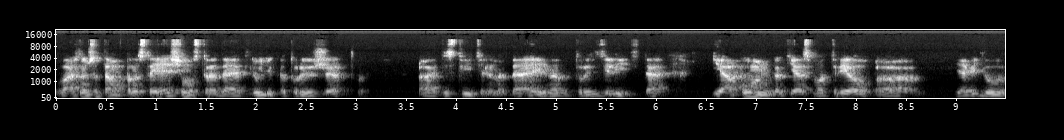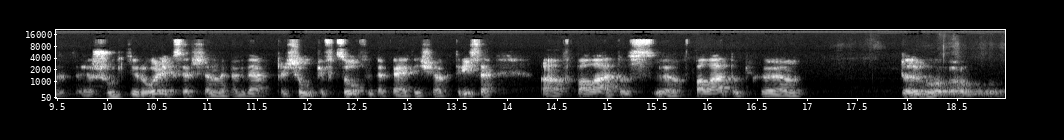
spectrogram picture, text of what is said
Важно, что там по-настоящему страдают люди, которые жертвы, действительно, да, и надо разделить, да. Я помню, как я смотрел, я видел этот жуткий ролик совершенно, когда пришел Певцов и какая-то еще актриса в палату, в палату к человеку,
